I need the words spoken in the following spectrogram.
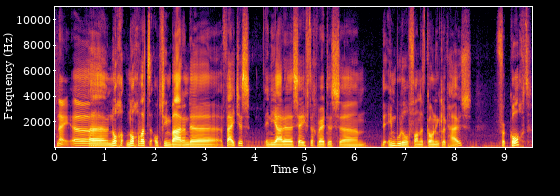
Nee, eh, Eh, nog, nog wat opzienbarende feitjes. In de jaren 70 werd dus ehm, de inboedel van het koninklijk huis verkocht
